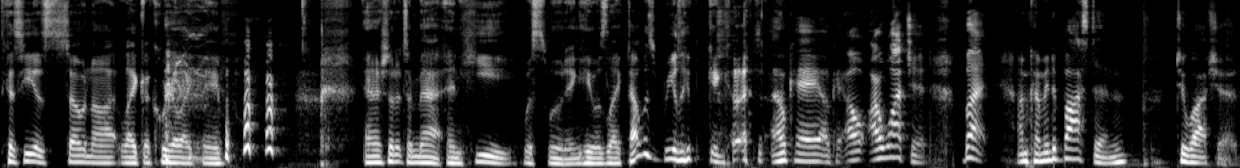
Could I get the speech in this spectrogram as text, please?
because he is so not like a queer like me. and I showed it to Matt, and he was swooning. He was like, "That was really fucking good." okay, okay, I'll, I'll watch it, but I'm coming to Boston to watch it.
